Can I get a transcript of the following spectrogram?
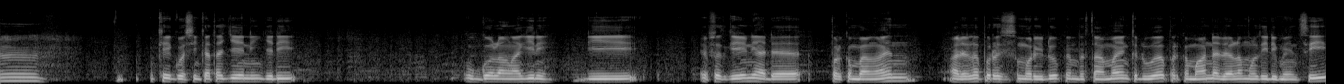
Hmm oke okay, gue singkat aja nih jadi gue ulang lagi nih. Di episode kali ini ada perkembangan adalah proses umur hidup. Yang pertama yang kedua perkembangan adalah multidimensi.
